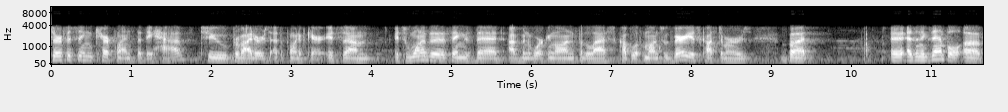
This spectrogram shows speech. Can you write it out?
surfacing care plans that they have to providers at the point of care. It's um, it's one of the things that I've been working on for the last couple of months with various customers, but uh, as an example of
